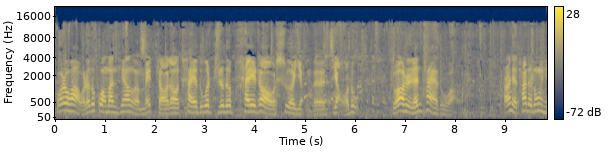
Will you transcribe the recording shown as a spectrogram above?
说实话，我这都逛半天了，没找到太多值得拍照摄影的角度。主要是人太多了，而且它这东西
